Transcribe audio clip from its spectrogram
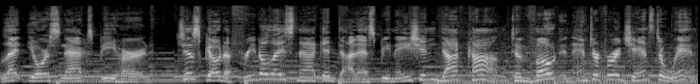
Let your snacks be heard. Just go to fritolaysnacket.sbnation.com to vote and enter for a chance to win.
